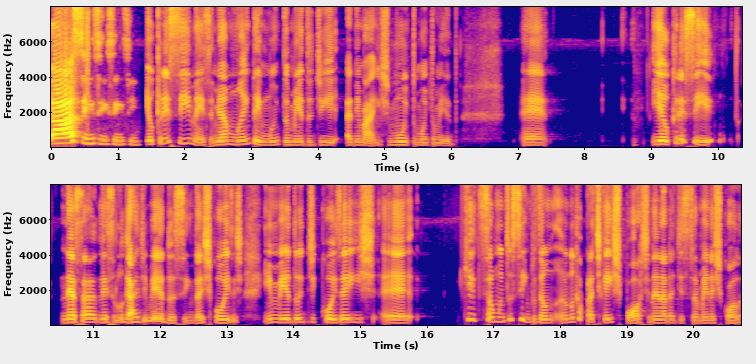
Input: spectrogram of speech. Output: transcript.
Ah, sim, sim, sim, sim. Eu cresci nesse. Minha mãe tem muito medo de animais. Muito, muito medo. É... E eu cresci nessa, nesse lugar de medo, assim, das coisas, e medo de coisas é, que são muito simples. Eu, eu nunca pratiquei esporte, nem nada disso também na escola.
